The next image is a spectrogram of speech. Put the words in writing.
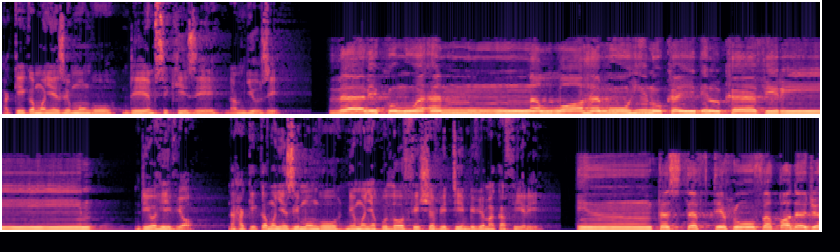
Hakika Mwenyezi Mungu ndiye msikizi na mjuzi. Dhalikum wa anna Allah muhinu kaidil kafirin. Ndiyo hivyo na hakika Mwenyezi Mungu ni mwenye kudhoofisha vitimbi vya makafiri. إن تستفتحوا فقد جاءكم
